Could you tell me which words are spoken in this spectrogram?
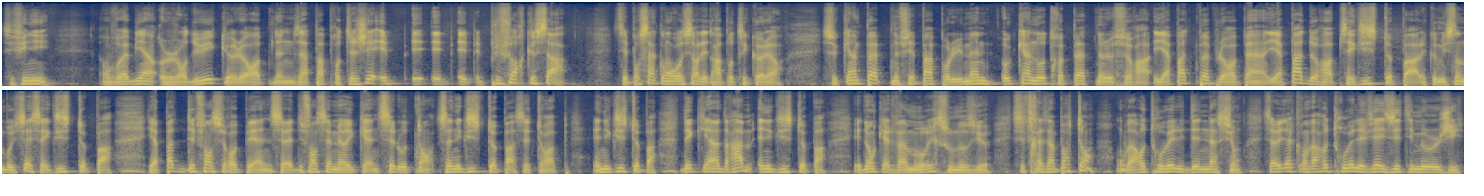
C'est fini. On voit bien aujourd'hui que l'Europe ne nous a pas protégés et plus fort que ça. C'est pour ça qu'on ressort les drapeaux tricolores. Ce qu'un peuple ne fait pas pour lui-même, aucun autre peuple ne le fera. Il n'y a pas de peuple européen, il n'y a pas d'Europe, ça n'existe pas. La Commission de Bruxelles, ça n'existe pas. Il n'y a pas de défense européenne, c'est la défense américaine, c'est l'OTAN. Ça n'existe pas, cette Europe. Elle n'existe pas. Dès qu'il y a un drame, elle n'existe pas. Et donc, elle va mourir sous nos yeux. C'est très important. On va retrouver l'idée de nation. Ça veut dire qu'on va retrouver les vieilles étymologies.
